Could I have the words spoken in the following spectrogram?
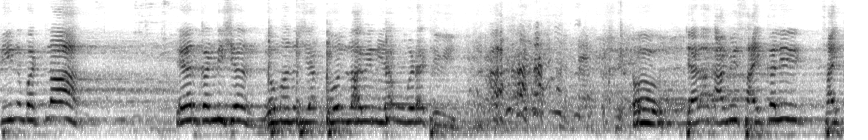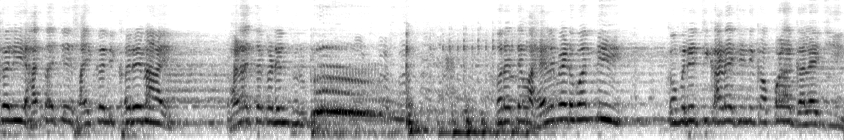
तीन बटना एअर कंडिशन. जो माणूस या दोन लावीन या उघडा ठेवी हो त्याला आम्ही सायकली सायकली हाताचे सायकली खरे नाही. झाडाच्या कडेन फिरू बरं तेव्हा हेल्मेट बंदी. कमरेची काढायची आणि कपाळात घालायची.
